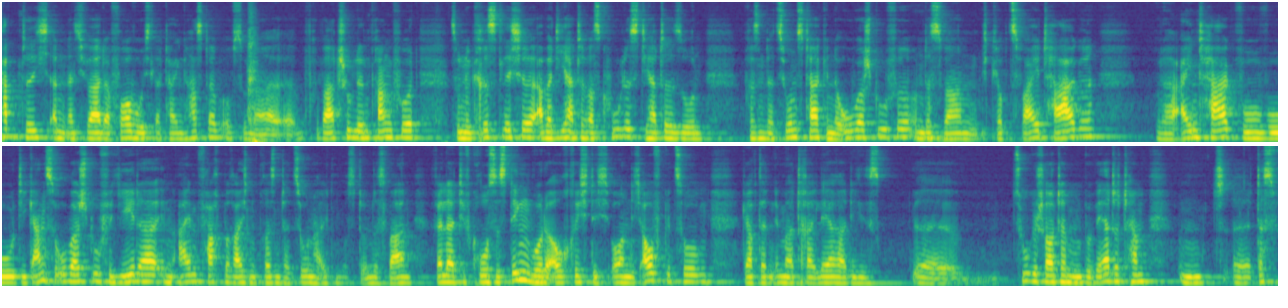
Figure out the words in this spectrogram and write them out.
hatte ich, an, also ich war davor, wo ich Latein gehasst habe, auf so einer äh, Privatschule in Frankfurt, so eine christliche, aber die hatte was Cooles, die hatte so einen Präsentationstag in der Oberstufe und das waren, ich glaube, zwei Tage oder ein Tag, wo, wo die ganze Oberstufe jeder in einem Fachbereich eine Präsentation halten musste. Und das war ein relativ großes Ding, wurde auch richtig ordentlich aufgezogen. Gab dann immer drei Lehrer, die es äh, zugeschaut haben und bewertet haben. Und äh, das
